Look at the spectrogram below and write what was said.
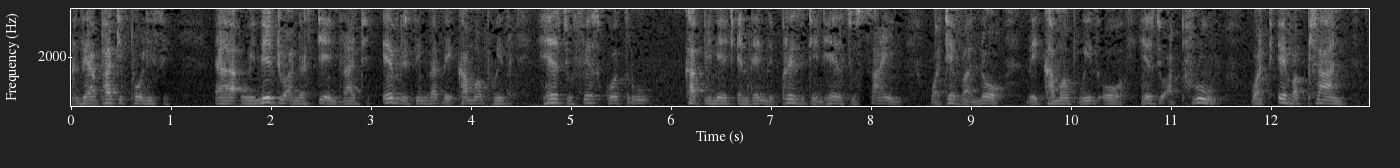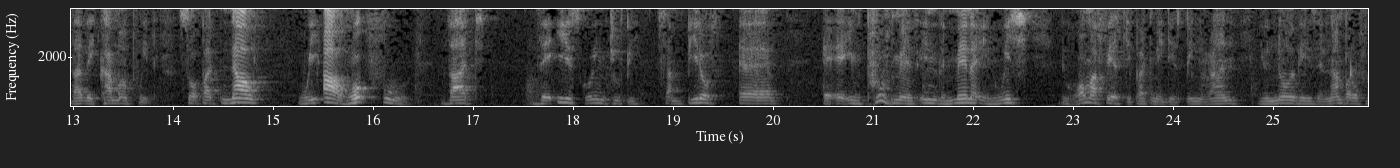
their party policy. Uh, we need to understand that everything that they come up with has to first go through cabinet and then the president has to sign whatever law they come up with or has to approve whatever plan that they come up with. So, but now we are hopeful that there is going to be some bit of uh, uh improvements in the manner in which the home affairs department is being run you know there is a number of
